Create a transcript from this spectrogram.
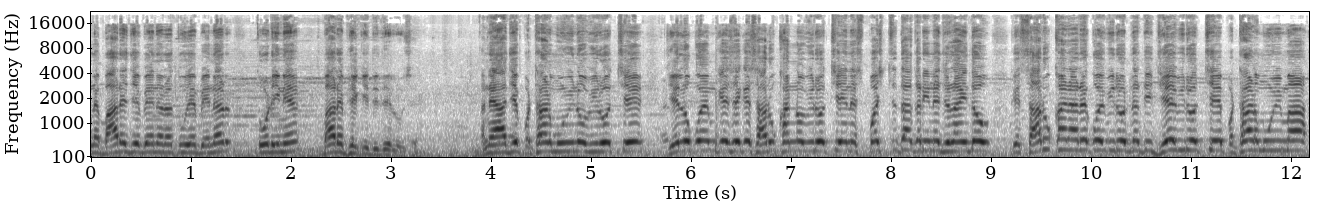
અને બારે જે બેનર હતું એ બેનર તોડીને બારે ફેંકી દીધેલું છે. અને આ જે પઠાણ મૂવીનો વિરોધ છે, જે લોકો એમ કહે છે કે શાહરૂખ ખાનનો વિરોધ છે, એને સ્પષ્ટતા કરીને જણાવી દઉં કે શાહરૂખ ખાન હારે કોઈ વિરોધ નથી. જે વિરોધ છે, પઠાણ મૂવીમાં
